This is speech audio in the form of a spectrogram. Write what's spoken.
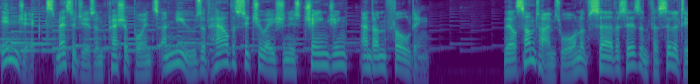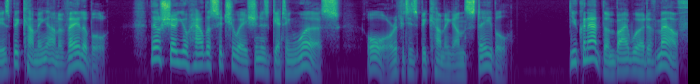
Injects, messages, and pressure points are news of how the situation is changing and unfolding. They'll sometimes warn of services and facilities becoming unavailable. They'll show you how the situation is getting worse, or if it is becoming unstable. You can add them by word of mouth,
